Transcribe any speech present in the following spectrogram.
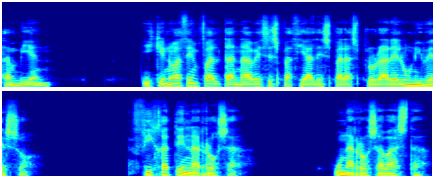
también, y que no hacen falta naves espaciales para explorar el universo. Fíjate en la rosa. Una rosa basta.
